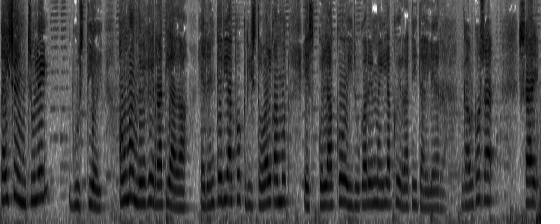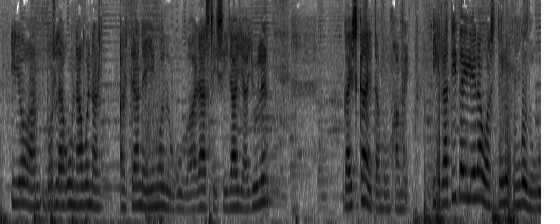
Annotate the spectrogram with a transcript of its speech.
Kaixo entzule guztioi, hau mandoegi irratia da. Errenteriako Cristobal Gamon eskolako irugarren mailako irrati tailerra. Gaurko saioan bos lagun hauen artean egingo dugu gara zizira jaiulen gaizka eta munjame. Irrati tailera uastero egingo dugu,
